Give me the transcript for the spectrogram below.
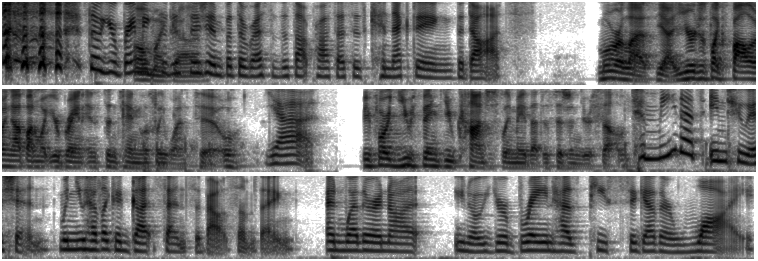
So your brain Oh makes the God. decision, but the rest of the thought process is connecting the dots. More or less, yeah. You're just like following up on what your brain instantaneously went to Yeah. before you think you consciously made that decision yourself. To me, that's intuition when you have like a gut sense about something and whether or not, you know, your brain has pieced together why.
